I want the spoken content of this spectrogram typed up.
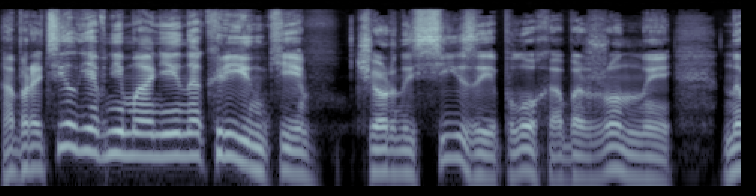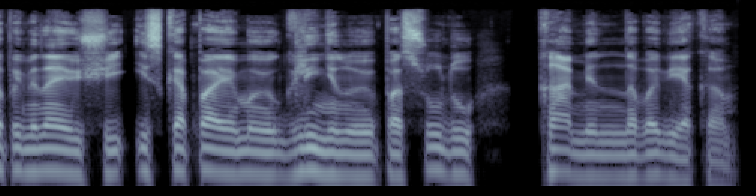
Обратил я внимание на кринки, черно-сизые, плохо обожженные, напоминающие ископаемую глиняную посуду каменного века.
